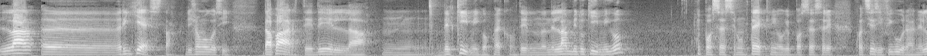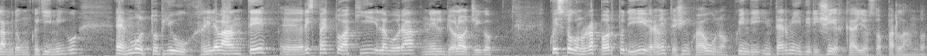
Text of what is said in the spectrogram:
la eh, richiesta, diciamo così, da parte della, mh, mm, del chimico, ecco, del, nell'ambito chimico, che possa essere un tecnico, che possa essere qualsiasi figura nell'ambito comunque chimico, è molto più rilevante eh, rispetto a chi lavora nel biologico. Questo con un rapporto di veramente 5 a 1, quindi in termini di ricerca io sto parlando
